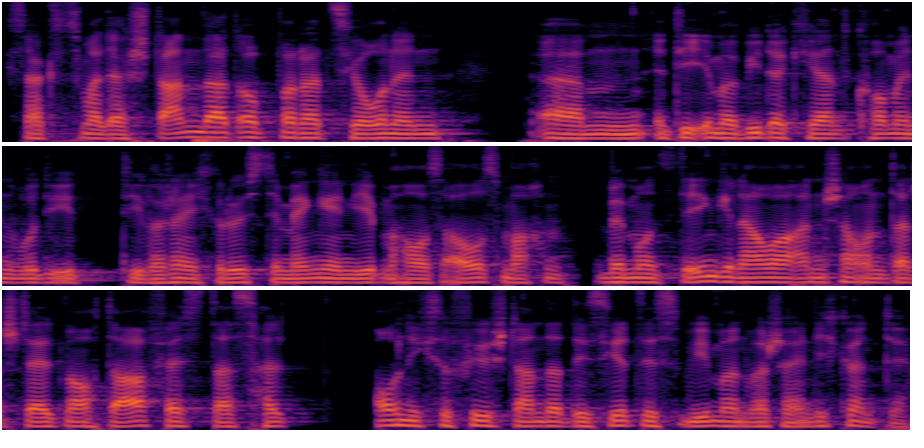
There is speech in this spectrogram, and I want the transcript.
ich sage es mal, der Standardoperationen, ähm, die immer wiederkehrend kommen, wo die die wahrscheinlich größte Menge in jedem Haus ausmachen. Wenn wir uns den genauer anschauen, dann stellt man auch da fest, dass halt auch nicht so viel standardisiert ist, wie man wahrscheinlich könnte.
